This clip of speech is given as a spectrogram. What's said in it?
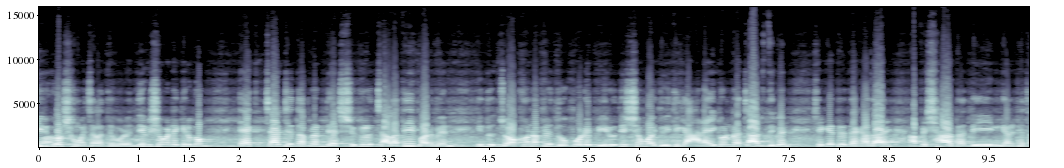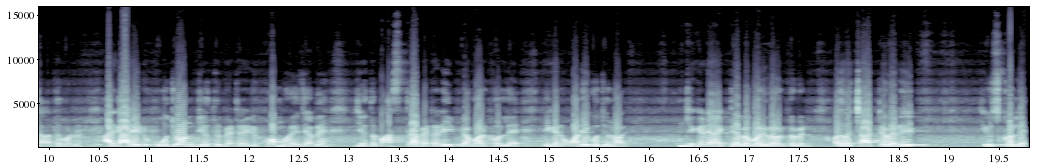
দীর্ঘ সময় চালাতে পারবেন। দীর্ঘ সময়টা কীরকম? এক চার্জে তো আপনার দেড়শো কিলো চালাতেই পারবেন কিন্তু যখন আপনি দুপুরে বিরতির সময় দুই থেকে আড়াই ঘণ্টা চার্জ দিবেন সেক্ষেত্রে দেখা যায় আপনি সারাটা দিন গাড়িটা চালাতে পারবেন। আর গাড়ির ওজন যেহেতু ব্যাটারির কম হয়ে যাবে যেহেতু পাঁচটা ব্যাটারি ব্যবহার করলে এখানে অনেক ওজন হয় যেখানে একটা ব্যাটারি ব্যবহার করবেন অথবা চারটা ব্যাটারি ইউজ করলে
